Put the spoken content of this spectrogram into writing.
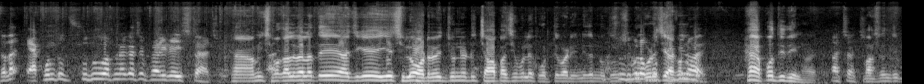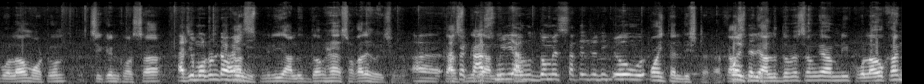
দাদা এখন তো শুধু আপনার কাছে ফ্রাইড রাইসটা আছে। হ্যাঁ আমি সকালবেলাতে আজকে ইয়ে ছিল অর্ডারের জন্য একটু চাপ আছে বলে করতে পারিনি তো নতুন শুরু করেছি এখন হ্যাঁ? প্রতিদিন হয়। আচ্ছা আচ্ছা। বাসন্তী পোলাও মটন চিকেন কষা আজকে মটনটা হয়নি? কাশ্মীরি আলুর দম হ্যাঁ সকালে হয়েছিল। আচ্ছা কাশ্মীরি আলুর দমের সাথে যদি কেউ পঁয়তাল্লিশ টাকা। কাশ্মীরি আলুর দমের সঙ্গে আপনি পোলাও খান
